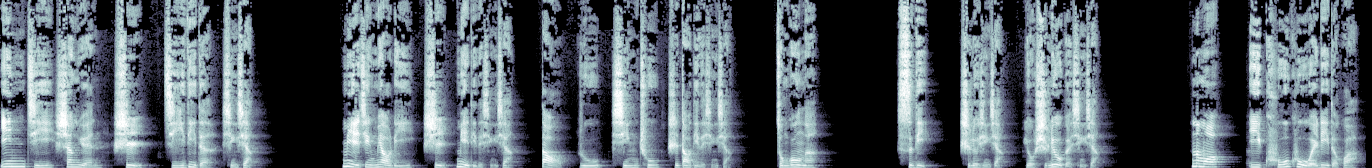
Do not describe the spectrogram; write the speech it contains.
因极生缘是极地的形象。灭尽妙离是灭地的形象，道如行出是道地的形象，总共呢四地十六形象，有十六个形象。那么以苦苦为例的话，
